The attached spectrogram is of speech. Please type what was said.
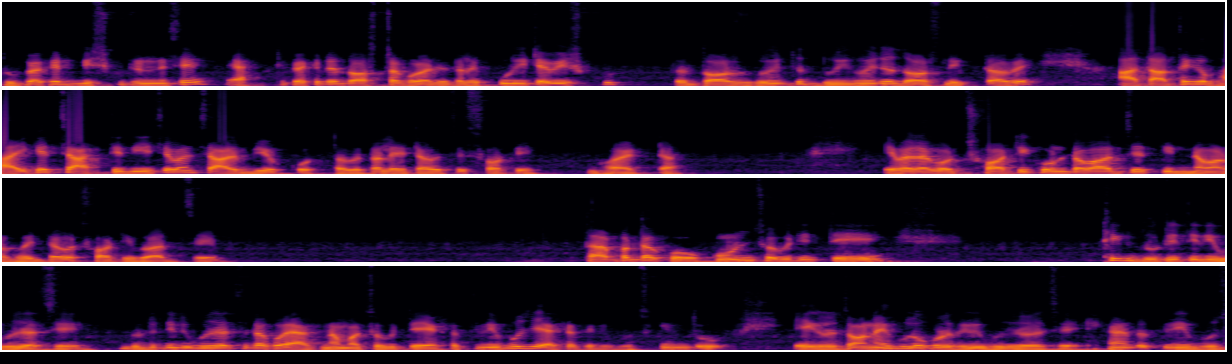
দু প্যাকেট বিস্কুট এনেছে, একটি প্যাকেটে দশটা করে আছে। তাহলে কুড়িটা বিস্কুট, তো দশ গণিত দুই গণিত দশ লিখতে হবে। আর তার থেকে ভাইকে চারটি দিয়েছে মানে চার বিয়োগ করতে হবে। তাহলে এটা হচ্ছে সঠিক ঘরেরটা। এবার দেখো, ছটি কোনটা বাজছে? তিন নাম্বার ঘড়ি দেখো, ছটি বাজছে। তারপর দেখো, কোন ছবিটিতে ঠিক দুটি ত্রিভুজ আছে। দুটি ত্রিভুজ আছে, দেখো এক নাম্বার ছবিতে, একটা ত্রিভুজ একটা ত্রিভুজ। কিন্তু এইগুলোতে অনেকগুলো করে ত্রিভুজ রয়েছে। এখানে তো ত্রিভুজ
